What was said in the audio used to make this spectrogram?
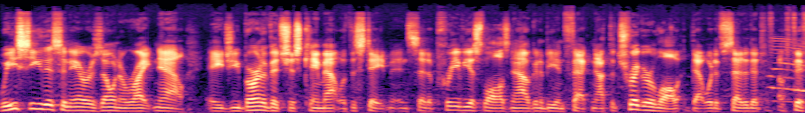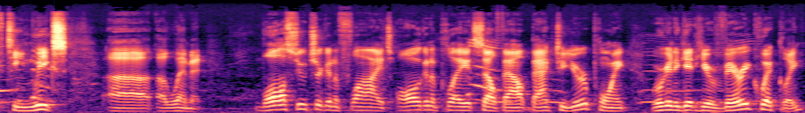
We see this in Arizona right now. AG Brnovich just came out with a statement and said a previous law is now going to be in effect, not the trigger law that would have set it at a 15 weeks uh, a limit. Lawsuits are going to fly. It's all going to play itself out. Back to your point, we're going to get here very quickly,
